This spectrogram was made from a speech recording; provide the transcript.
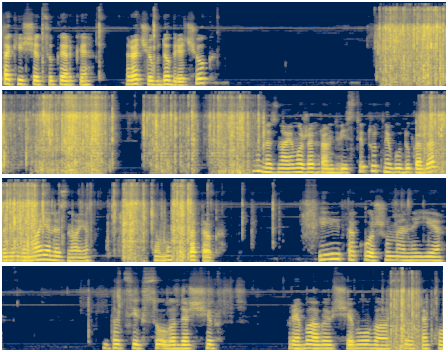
Отакі ще цукерки. Рачок добрячок. Ну, не знаю, може грам 200. Тут не буду казати, ціни немає, не знаю. Тому поки так. І також у мене є до цих солодощів, прибавив ще Вова ось таку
